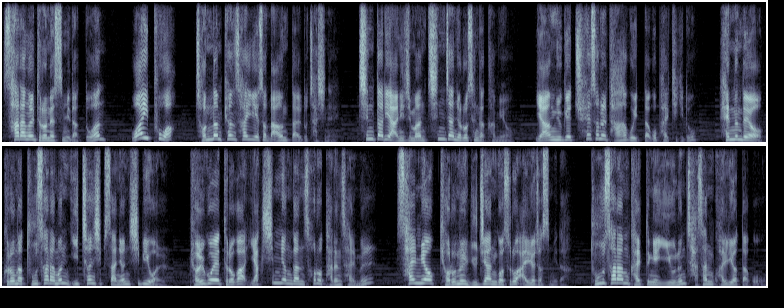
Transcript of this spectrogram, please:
사랑을 드러냈습니다. 또한 와이프와 전 남편 사이에서 낳은 딸도 자신의 친딸이 아니지만 친자녀로 생각하며 양육에 최선을 다하고 있다고 밝히기도 했는데요. 그러나 두 사람은 2014년 12월 별거에 들어가 약 10년간 서로 다른 삶을 살며 결혼을 유지한 것으로 알려졌습니다. 두 사람 갈등의 이유는 자산 관리였다고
